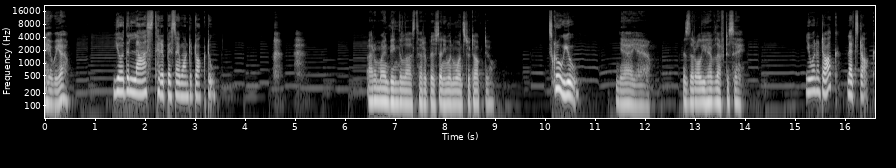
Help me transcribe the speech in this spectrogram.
here we you are the last therapist I want to talk to I don't mind being the last therapist anyone wants to talk to. Screw you. Yeah, yeah. Is that all you have left to say? You wanna talk? Let's talk.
